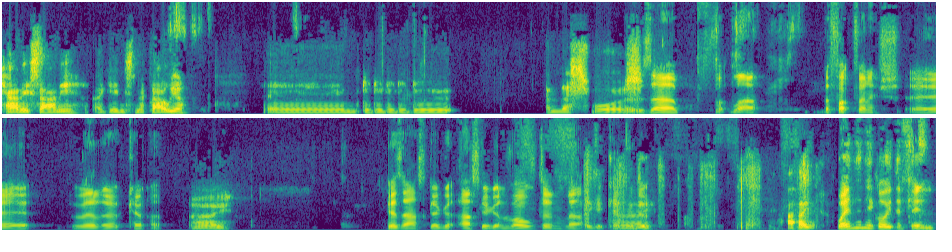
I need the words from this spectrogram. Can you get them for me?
Kairi Sane against Natalya. Um, do, do, do, do, do. And this was. It was. was a like a, fuck finish uh, with a counter. Aye, Because Asuka got Asuka got involved and that he get counted out. I think, When did they go to defend?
